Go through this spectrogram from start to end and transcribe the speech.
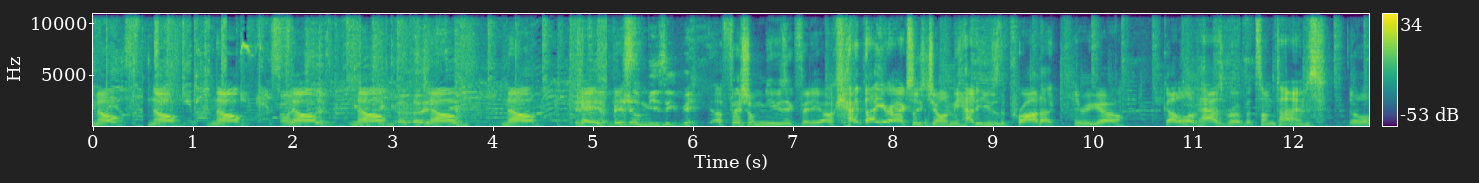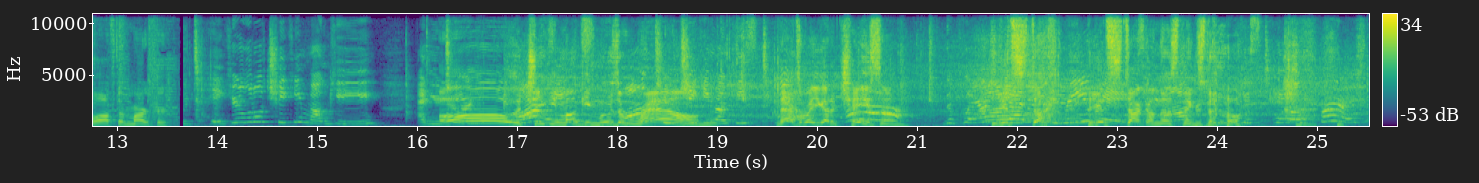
Nope, nope, nope, nope, a nope, music- uh, uh, nope, nope. Okay, official music video. official music video. Okay, I thought you were actually showing me how to use the product. Here we go. Gotta love Hasbro, but sometimes they're a little off their marker. You take your little cheeky monkey and you Oh, the cheeky monkey moves around. Cheeky monkey's tail. That's why you gotta chase him. Ah, the players He gets get stuck- he gets stuck on those things, though. First,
